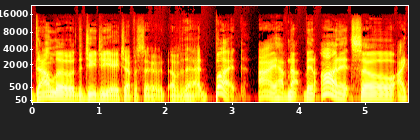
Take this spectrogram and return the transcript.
download the GGH episode of that. But I have not been on it, so I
